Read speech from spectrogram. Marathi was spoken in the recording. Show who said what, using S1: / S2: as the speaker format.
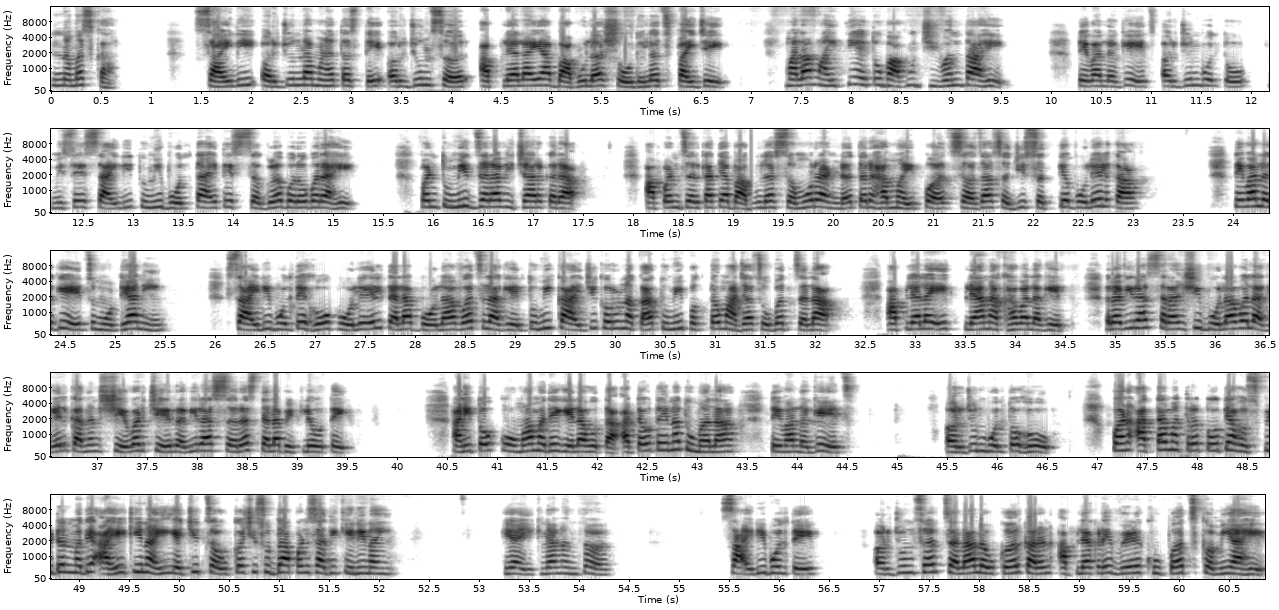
S1: नमस्कार. सायली अर्जुनला म्हणत असते अर्जुन सर आपल्याला या बाबूला शोधलंच पाहिजे. मला माहिती आहे तो बाबू जिवंत आहे. तेव्हा लगेच अर्जुन बोलतो मिसेस सायली तुम्ही बोलताय ते सगळं बरोबर आहे. पण तुम्हीच जरा विचार करा. आपण जर का त्या बाबूला समोर आणलं तर हा मैपत सहजासहजी सत्य बोलेल का? तेव्हा लगेच मोठ्यानी सायली बोलते हो बोलेल त्याला बोलावंच लागेल. तुम्ही काळजी करू नका तुम्ही फक्त माझ्यासोबत चला. आपल्याला एक प्लॅन आखावा लागेल. रविराज सरांशी बोलावं लागेल कारण शेवटचे रविराज सरच त्याला भेटले होते. आणि तो कोमामध्ये गेला होता. आठवतंय ना तुम्हाला? तेव्हा लगेच अर्जुन बोलतो हो पण आता मात्र तो त्या हॉस्पिटलमध्ये आहे की नाही याची चौकशी सुद्धा आपण साधी केली नाही. हे ऐकल्यानंतर सायली बोलते अर्जुन सर चला लवकर कारण आपल्याकडे वेळ खूपच कमी आहे.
